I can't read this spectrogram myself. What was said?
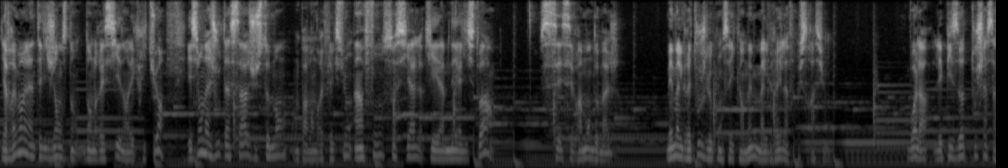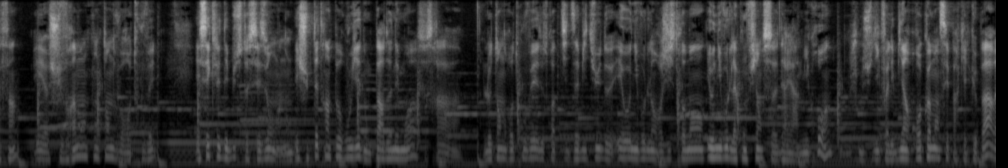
il y a vraiment une intelligence dans, le récit et dans l'écriture. Et si on ajoute à ça justement, en parlant de réflexion, un fond social qui est amené à l'histoire, c'est vraiment dommage. Mais malgré tout, je le conseille quand même, malgré la frustration. Voilà, l'épisode touche à sa fin et euh, je suis vraiment content de vous retrouver. Et c'est que le début de cette saison, hein, et je suis peut-être un peu rouillé, donc pardonnez-moi, ce sera le temps de retrouver deux trois petites habitudes et au niveau de l'enregistrement et au niveau de la confiance derrière le micro. Hein. Je me suis dit qu'il fallait bien recommencer par quelque part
